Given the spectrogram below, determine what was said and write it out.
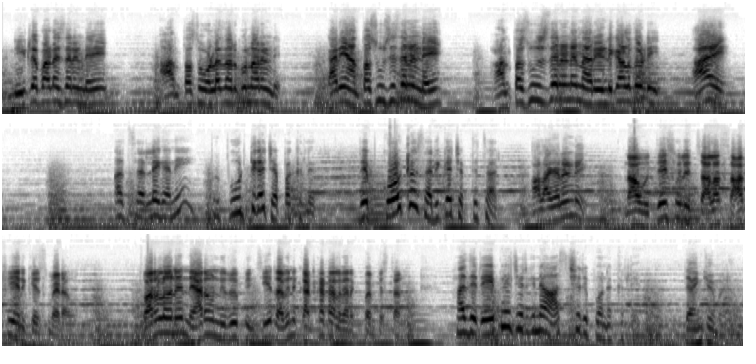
నీటిలో పడేశారండి. అంతా చూడలేదు అనుకున్నారండి. కానీ అంతా చూసేసానండి. అంతా చూసేసానండి నా రెండు కళ్ళతోటి. హాయ్. అది సర్లే గాని ఇప్పుడు పూర్తిగా చెప్పక్కర్లేదు. రేపు కోర్టులో సరిగ్గా చెప్తే చాలు. అలాగేనండి. నా ఉద్దేశం ఇది చాలా సాఫీ అయిన కేసు మేడం. త్వరలోనే నేరం నిరూపించి రవిని కటకటాల వెనక్కి పంపిస్తాను. అది రేపే జరిగినా ఆశ్చర్యపోనక్కర్లేదు. థ్యాంక్ యూ మేడం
